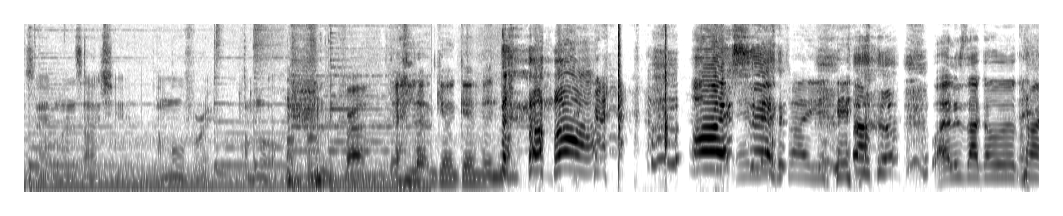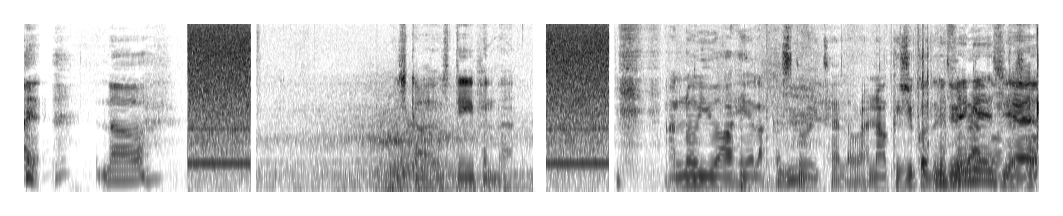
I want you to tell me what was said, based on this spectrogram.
You know what I'm saying? Man's out here. I'm over it. I'm not. Bro, the look you're giving. oh, It looks Why looks like I'm gonna cry? no. this guy was deep in that. I know you are here like a storyteller right now because you got the, The do thing is, yeah. well.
